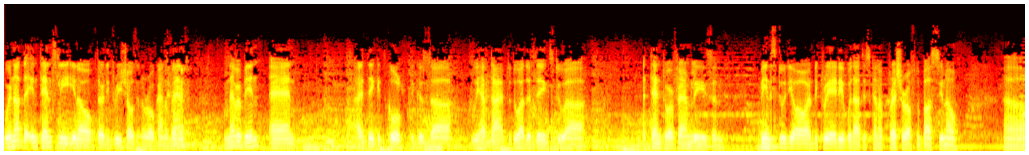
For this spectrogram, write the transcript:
we're not the intensely, you know, 33 shows in a row kind of band. We've never been, and I think it's cool because uh, we have time to do other things, to uh, attend to our families, and be in the studio and be creative without this kind of pressure of the bus, you know. Uh,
